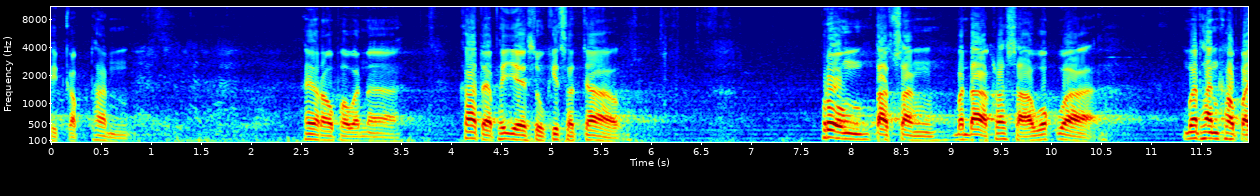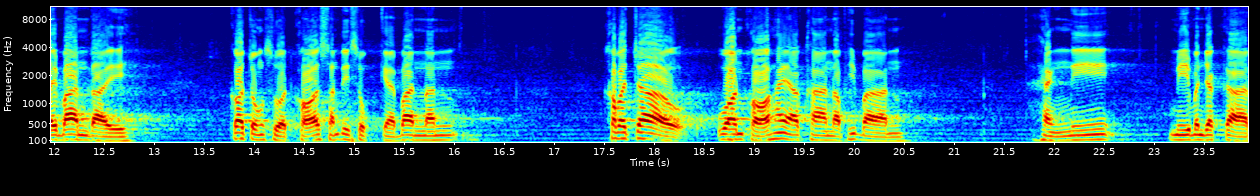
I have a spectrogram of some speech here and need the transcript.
ถิตกับท่าน ให้เราภาวนาข้าแต่พระเยซูคริสต์เจ้า พระองค์ตัดสั่งบรรดาครสาวกว่า เมื่อท่านเข้าไปบ้านใด ก็จงสวดขอสันติสุขแก่บ้านนั้น ข้าพเจ้าวอนขอให้อาคารอภิบาล แห่งนี้มีบรรยากาศ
